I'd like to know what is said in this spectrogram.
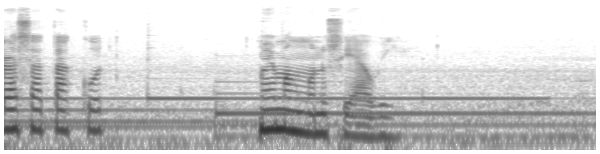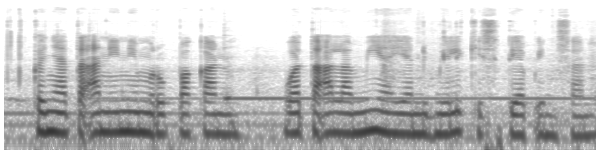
Rasa takut memang manusiawi. Kenyataan ini merupakan watak alamiah yang dimiliki setiap insan.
